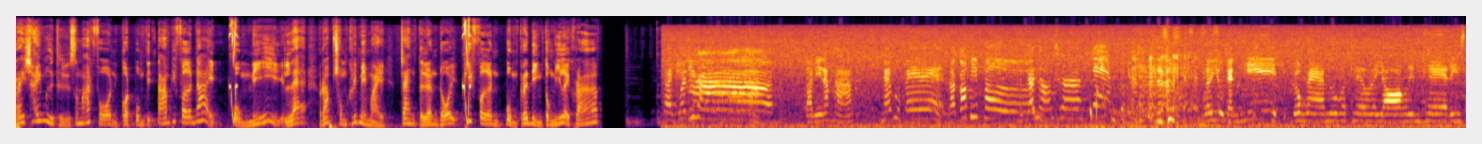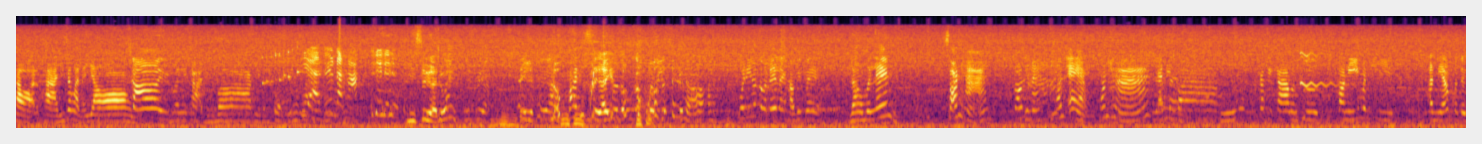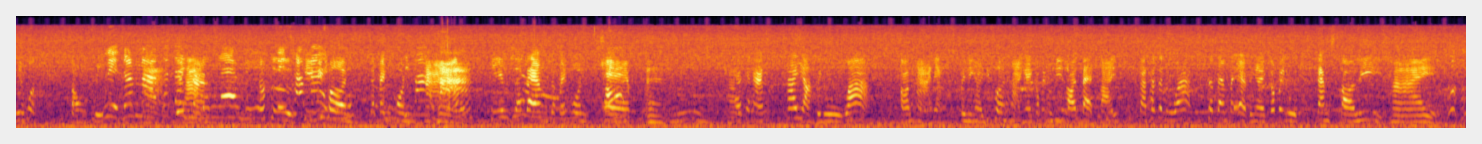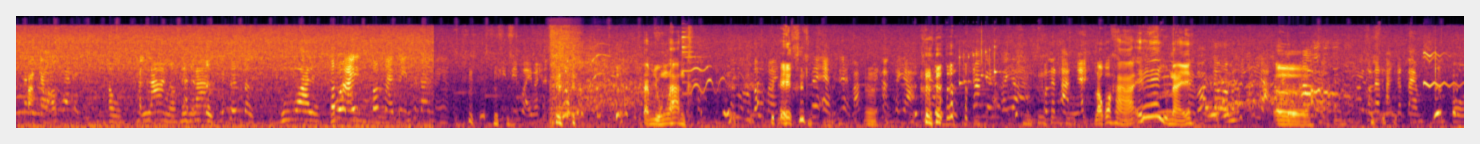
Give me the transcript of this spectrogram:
ใครใช้มือถือสมาร์ทโฟน กดปุ่มติดตามพี่เฟิร์นได้ ปุ่มนี้และรับชมคลิปใหม่ๆ แจ้งเตือนโดยพี่เฟิร์นปุ่มกระดิ่งตรงนี้เลยครับ สวัสดีค่ะ ตอนนี้นะคะ แม่ปูเป้แล้วก็พี่เฟิร์นแล้วก็น้องชาแก้มเราอยู่กันที่โรงแรมนูโวเทลระยองริมเพรีสอร์ทค่ะที่จังหวัดระยอง ใช่บรรยากาศดีมากมีน้ำตกมีเสียด้วยนะคะ มีเสือด้วย มีเสือตีลูกปั้นเสืออยู่ตรงนู้นวันนี้เราจะมาเล่นอะไรคะพี่เป้ เรามาเล่น ซ่อนหาซ่อนใช่ไหมซ่อนแอบซ่อนหากันดีกว่ากติกามันคือ ตอนนี้มันทีอันเนี้ยมันจะมีทั้งหมดสองคลิปหลีดต้นไม้ก็ด้ได้วยกันโรงแรมนี้ก็คือทีมพี่เฟิร์นจะเป็นคนหา ทีมเชอร์แตมจะเป็นคนแอบเพราะฉะนั้นถ้าอยากไปดูว่าตอนหาเนี่ย เป็นยังไงพี่เฟิร์นหายังไงก็ไปดูที่ร้อยแปดไลฟ์แต่ถ้าจะดูว่าเชอร์แตมไปแอบยังไงก็ไปดูแตมสตอรี่ใช่กติกาเอาแค่ไหนดีพี่เอาชั้นล่างเนาะไม่ขึ้นตึกไม่ขึ้นตึกทั่วเลยต้นไม้ต้นไม้ปีนขึ้นได้ไหมอะพี่ปีนไหวไหมแต่อยู่ข้างล่างรู้ป่ะทำไมพี่เป้ขึ้นไปแอบที่ไหนปะเออในถังขยะนั่งในถังขยะคนละถังไงเราก็หาเอ๊ะอยู่ไหนแต่ว่าเจอมันทิ้งขยะเออคนละถังกระแตมโอ้คือละหน้า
